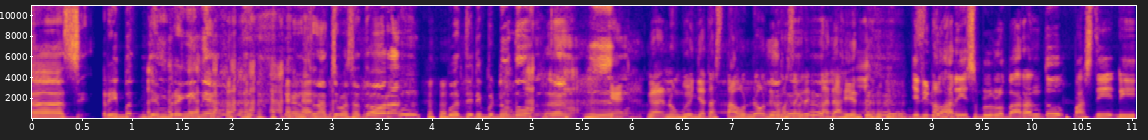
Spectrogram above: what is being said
eh, si- ribet jembreng ini ya. yang cuma satu orang buat jadi beduk tuh. eh, Kayak nggak nungguin jatah setahun dong di rumah sakit ditadahin. Jadi dua hari sebelum lebaran tuh pasti di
